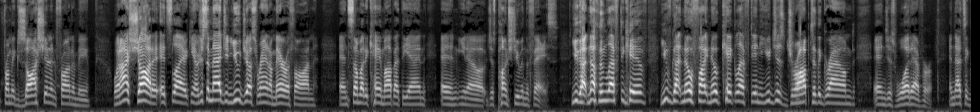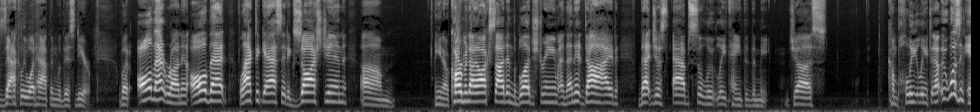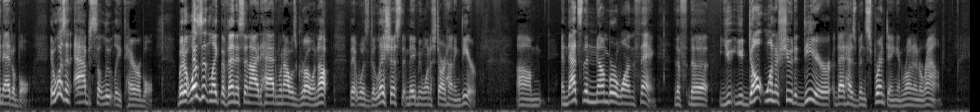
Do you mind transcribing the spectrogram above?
from exhaustion in front of me. When I shot it, it's like, you know, just imagine you just ran a marathon and somebody came up at the end and, you know, just punched you in the face. You got nothing left to give. You've got no fight, no kick left in you. You just drop to the ground and just whatever. And that's exactly what happened with this deer. But all that running, all that lactic acid, exhaustion, um, you know, carbon dioxide in the bloodstream, and then it died, that just absolutely tainted the meat. Just completely. It wasn't inedible. It wasn't absolutely terrible. But it wasn't like the venison I'd had when I was growing up that was delicious that made me want to start hunting deer. Um, and that's the number one thing. The, the you you don't want to shoot a deer that has been sprinting and running around.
